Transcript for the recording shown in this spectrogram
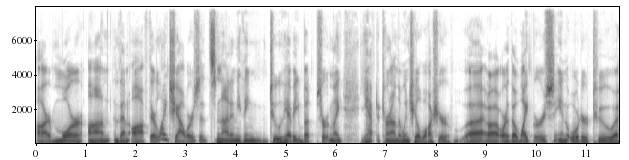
are more on than off. They're light showers. It's not anything too heavy, but certainly you have to turn on the windshield washer uh, uh, or the wipers in order to uh,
